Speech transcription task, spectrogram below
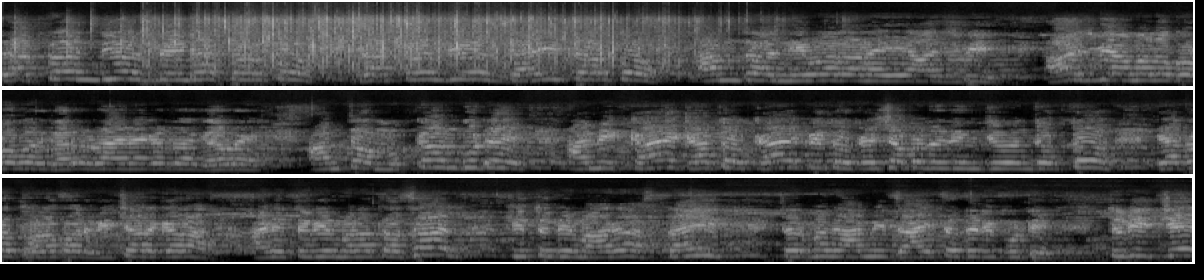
रात्रंदिवस मेंढ्या चालतो चालतो आमचा निवारा नाही आज बी. आज बी आम्हाला बरोबर घर राहण्याकरता घर आहे आमचा मुक्काम कुठे आहे? आम्ही काय खातो काय पितो कशा पद्धतीने जीवन जगतो याचा थोडाफार विचार करा. आणि तुम्ही म्हणत असाल की तुम्ही मागास नाही तर मग आम्ही जायचं तरी कुठे? तुम्ही जे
